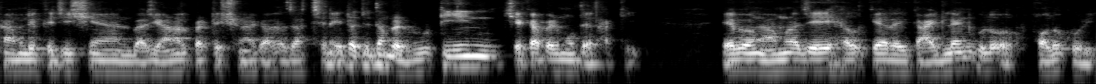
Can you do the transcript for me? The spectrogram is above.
ফ্যামিলি ফিজিশিয়ান বা জার্নাল প্র্যাকটিশনার কাছে যাচ্ছেন, এটা যদি আমরা রুটিন চেক আপের মধ্যে থাকি এবং আমরা যে হেলথ কেয়ার এই গাইডলাইনগুলো ফলো করি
